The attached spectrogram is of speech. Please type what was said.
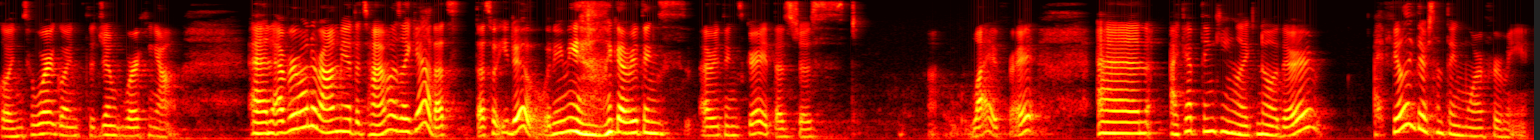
going to work, going to the gym, working out. And everyone around me at the time was like, "Yeah, that's that's what you do. What do you mean? like everything's everything's great. That's just uh, life, right?" And I kept thinking like, "No, there I feel like there's something more for me."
